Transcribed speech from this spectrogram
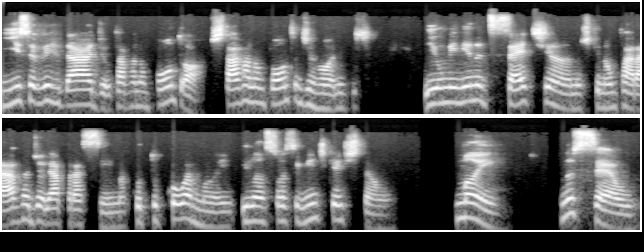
e isso é verdade. Eu estava num ponto, ó, estava num ponto de ônibus e um menino de sete anos que não parava de olhar para cima cutucou a mãe e lançou a seguinte questão: Mãe, no céu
